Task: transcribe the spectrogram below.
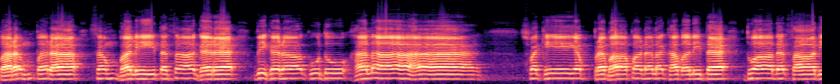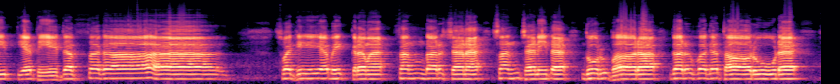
परम्परा संवलित सागर विकरा कुतूहला स्वकीय प्रभा पडल कबलित द्वादशादित्य तेजस्सगा स्वकीय विक्रम सन्दर्शन सञ्चनित दुर्भार गर्वगतारूढ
